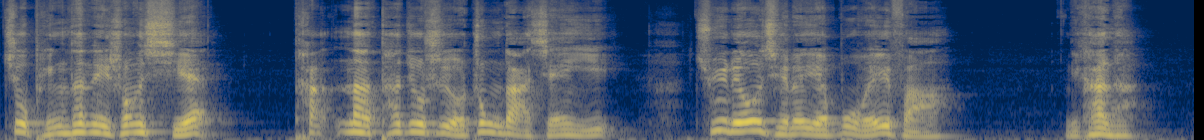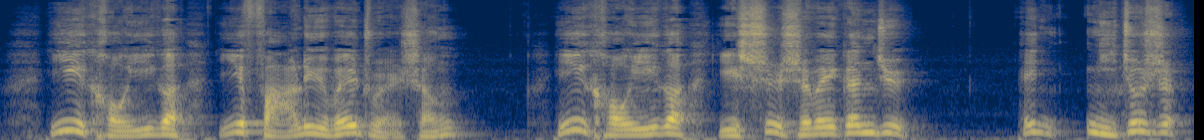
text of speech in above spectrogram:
就凭他那双鞋，他那他就是有重大嫌疑，拘留起来也不违法。你看他，一口一个以法律为准绳，一口一个以事实为根据。哎，你就是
